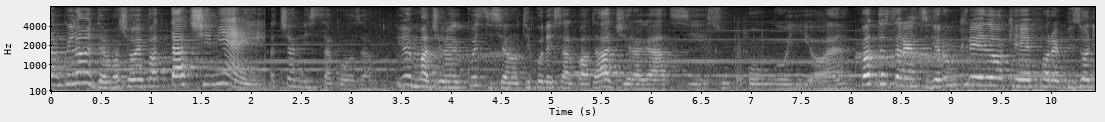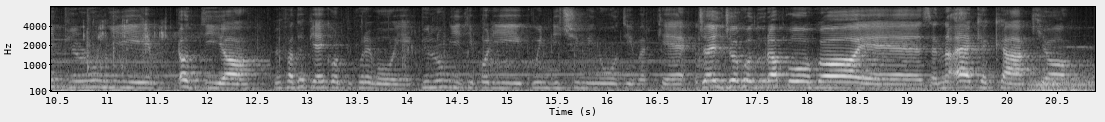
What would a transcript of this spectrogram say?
Tranquillamente Mi facevo i fattacci miei. Accendi sta cosa. Io immagino che questi siano tipo dei salvataggi ragazzi Suppongo io eh. Fatto sta ragazzi che non credo che farò episodi più lunghi di... Oddio Mi fate più i colpi pure voi. Più lunghi tipo di 15 minuti Perché già il gioco dura poco E se no... Eh che cacchio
